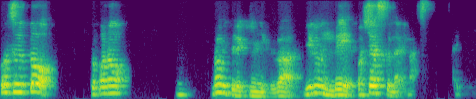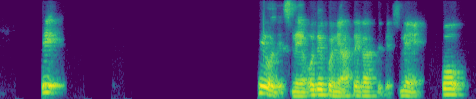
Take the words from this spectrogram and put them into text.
そうすると、そこの伸びてる筋肉が緩んで押しやすくなります。はい、で、手をですね、おでこにあてがってですね、こう、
